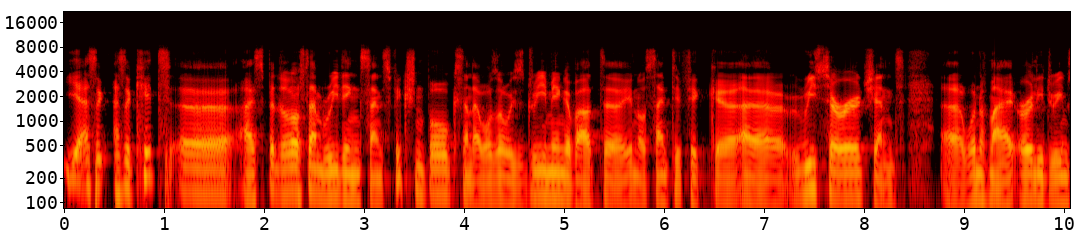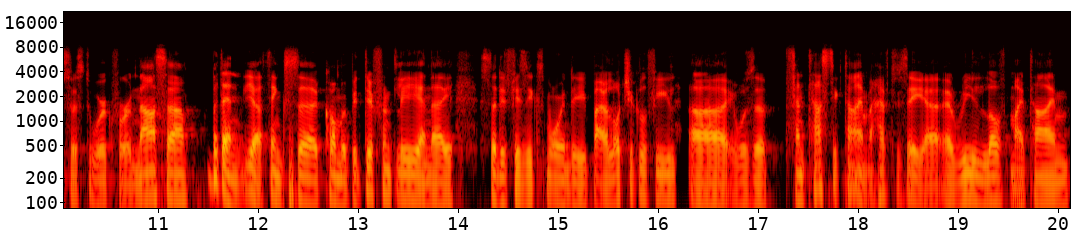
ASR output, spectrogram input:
Yeah, as a, as a kid, uh, I spent a lot of time reading science fiction books, and I was always dreaming about uh, you know scientific uh, uh research. And uh, one of my early dreams was to work for NASA. But then, yeah, things uh, come a bit differently, and I studied physics more in the biological field. it was a fantastic time, I have to say. I, I really loved my time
